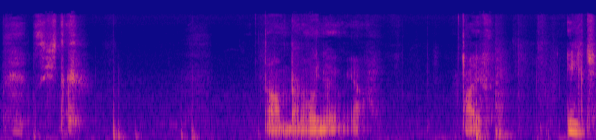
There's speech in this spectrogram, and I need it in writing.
sıçtık. Tamam ben oynayayım ya. Hayır. İlk.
